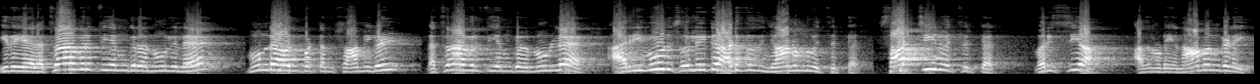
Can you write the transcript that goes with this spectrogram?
இதைய லட்சணாவிருத்தி என்கிற நூலில மூன்றாவது பட்டம் சுவாமிகள் லட்சணாவிருத்தி என்கிற நூல்ல அறிவுன்னு சொல்லிட்டு அடுத்தது ஞானம்னு வச்சிருக்கார் சாட்சின்னு வச்சிருக்கார். வரிசையா அதனுடைய நாமங்களை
